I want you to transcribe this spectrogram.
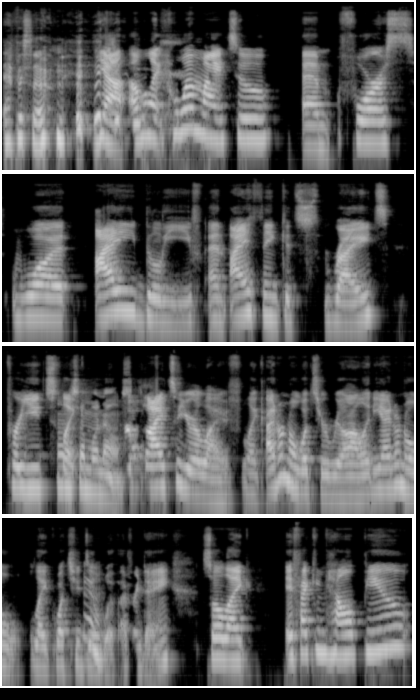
episode. yeah, I'm like, who am I to um force what I believe and I think it's right for you to like someone else. apply to your life. Like I don't know what's your reality. I don't know like what you deal with every day. So like if I can help you,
